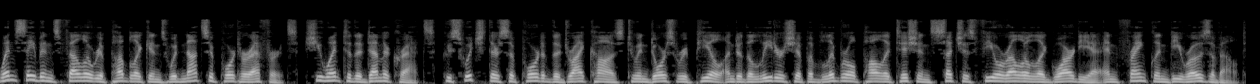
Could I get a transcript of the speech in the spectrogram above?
When Sabin's fellow Republicans would not support her efforts, she went to the Democrats, who switched their support of the dry cause to endorse repeal under the leadership of liberal politicians such as Fiorello LaGuardia and Franklin D. Roosevelt.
